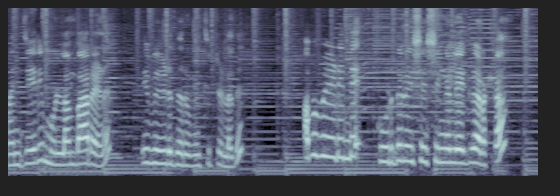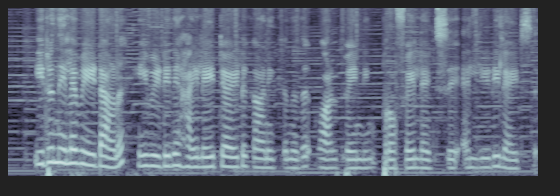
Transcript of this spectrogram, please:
മഞ്ചേരി മുള്ളമ്പാറയാണ് ഈ വീട് നിർമ്മിച്ചിട്ടുള്ളത്. അപ്പോൾ വീടിന്റെ കൂടുതൽ വിശേഷങ്ങളിലേക്ക് കിടക്കാം. ഇരുനില വീടാണ് ഈ വീടിന് ഹൈലൈറ്റ് ആയിട്ട് കാണിക്കുന്നത്. Wall painting profile lights L E D lights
